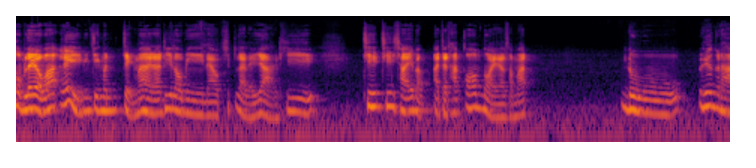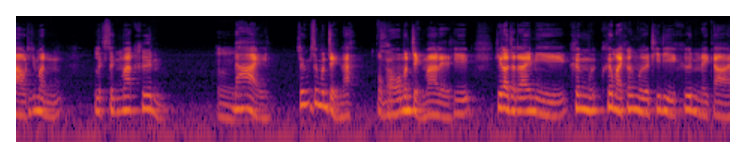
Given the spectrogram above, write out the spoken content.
ผมเลยแบบว่า เอ้ย จริง ๆ มันเจ๋งมากนะ ที่เรามีแนวคิดหลาย ๆ อย่างที่ที่ที่ใช้แบบอาจจะทางอ้อมหน่อยเราสามารถ ดูเรื่องราวที่มันลึกซึ้งมากขึ้นอืมได้ ซึ่งซึ่งมันเจ๋งนะ ผมครัมบองว่ามันเจ๋งมากเลยที่ที่เราจะได้มีเครื่องมือเครื่องไม้เครื่องมือที่ดีขึ้นในการ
